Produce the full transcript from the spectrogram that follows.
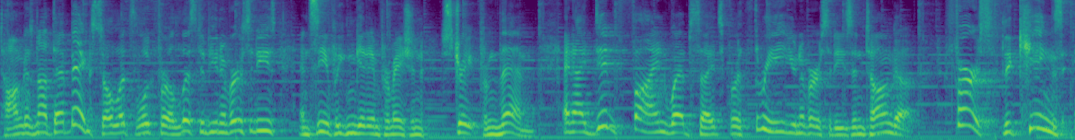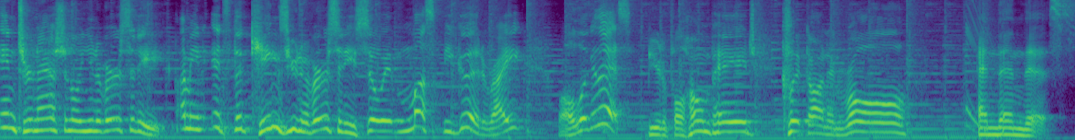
Tonga's not that big, so let's look for a list of universities and see if we can get information straight from them. And I did find websites for three universities in Tonga. First, the King's International University. I mean, it's the King's University, so it must be good, right? Well, look at this. Beautiful homepage, click on enroll, and then this.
